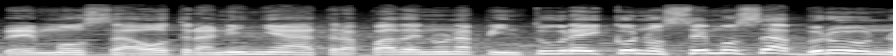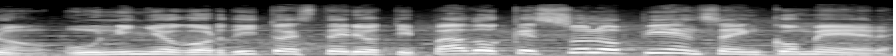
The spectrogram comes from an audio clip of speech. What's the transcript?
Vemos a otra niña atrapada en una pintura y conocemos a Bruno, un niño gordito estereotipado que solo piensa en comer.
